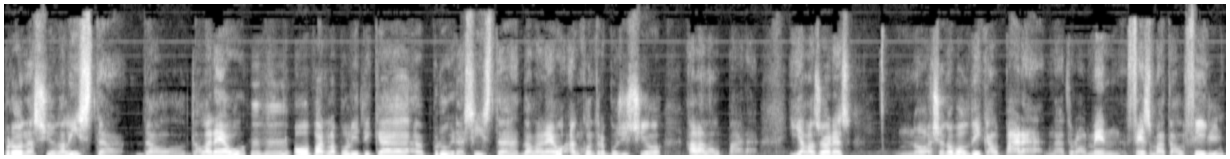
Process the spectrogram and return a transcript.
pronacionalista del, de l'hereu Uh -huh. o per la política eh, progressista de l'hereu en contraposició a la del pare. I aleshores, no, això no vol dir que el pare, naturalment, fes matar el fill,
